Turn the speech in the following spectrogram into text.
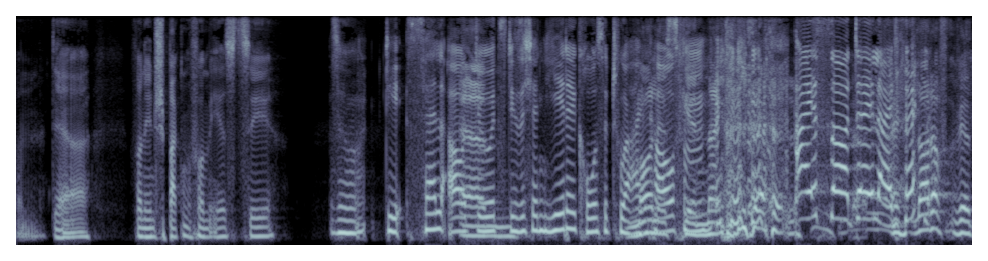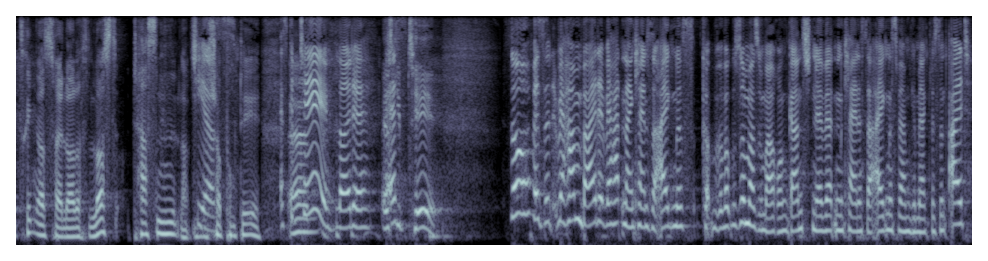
von der von den Spacken vom ESC. So, die Sell-Out-Dudes, Ähm, die sich in jede große Tour einkaufen. Nein, I saw Daylight. Lord of, wir trinken aus zwei Lord of Lost Tassen. Cheers. Shop.de. Es gibt Tee, Leute. Ähm, Es, gibt Tee. So, wir, sind, wir haben beide, wir hatten ein kleines Ereignis, summa summarum, ganz schnell, wir hatten ein kleines Ereignis, wir haben gemerkt, wir sind alt,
